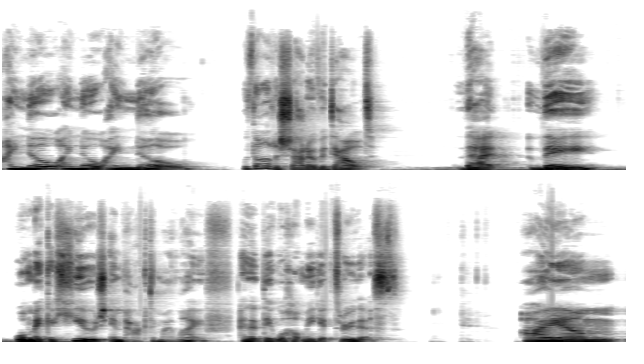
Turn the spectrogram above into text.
I know, I know, I know without a shadow of a doubt that they will make a huge impact in my life and that they will help me get through this. I am,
